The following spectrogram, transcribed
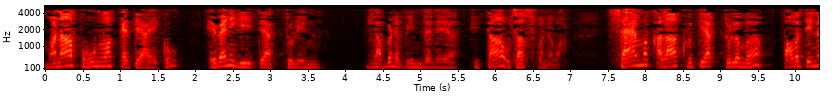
මනා පුහුණුවක් ඇති අයෙකු එවැනි ගීතයක් තුලින් ලබන වින්දනය ඉතා උසස් වනවා. සෑම කලාකෘතියක් තුලම පවතින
